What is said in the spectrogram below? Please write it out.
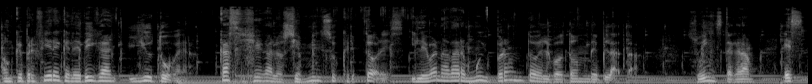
aunque prefiere que le digan YouTuber Casi llega a los 100.000 suscriptores y le van a dar muy pronto el botón de plata. Su Instagram es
